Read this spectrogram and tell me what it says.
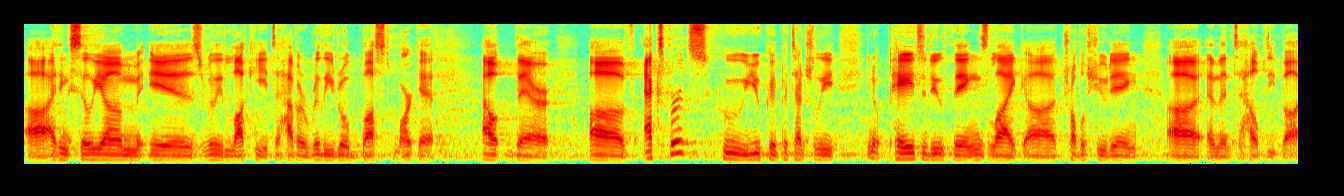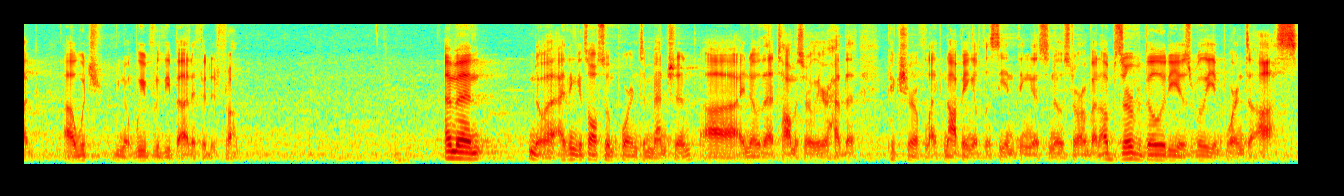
Uh, I think Cilium is really lucky to have a really robust market out there of experts who you could potentially you know, pay to do things like uh, troubleshooting uh, and then to help debug, uh, which you know, we've really benefited from. And then know, I think it's also important to mention, uh, I know that Thomas earlier had the picture of like not being able to see anything in a snowstorm, but observability is really important to us.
